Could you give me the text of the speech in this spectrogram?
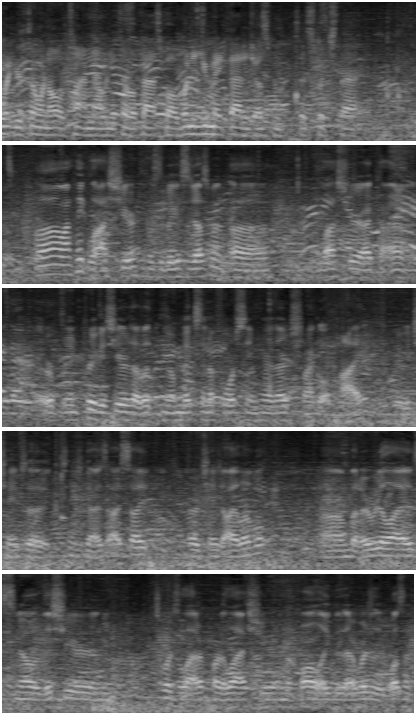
what you're throwing all the time now when you throw a fastball, when did you make that adjustment to switch that? Um, I think last year was the biggest adjustment. Uh, last year, I kind of, or in previous years, I would you know mix in a four seam here and there, just try and go up high, maybe change the change the guy's eyesight or change eye level. Um, but I realized, you know, this year and towards the latter part of last year in the fall league, that really wasn't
